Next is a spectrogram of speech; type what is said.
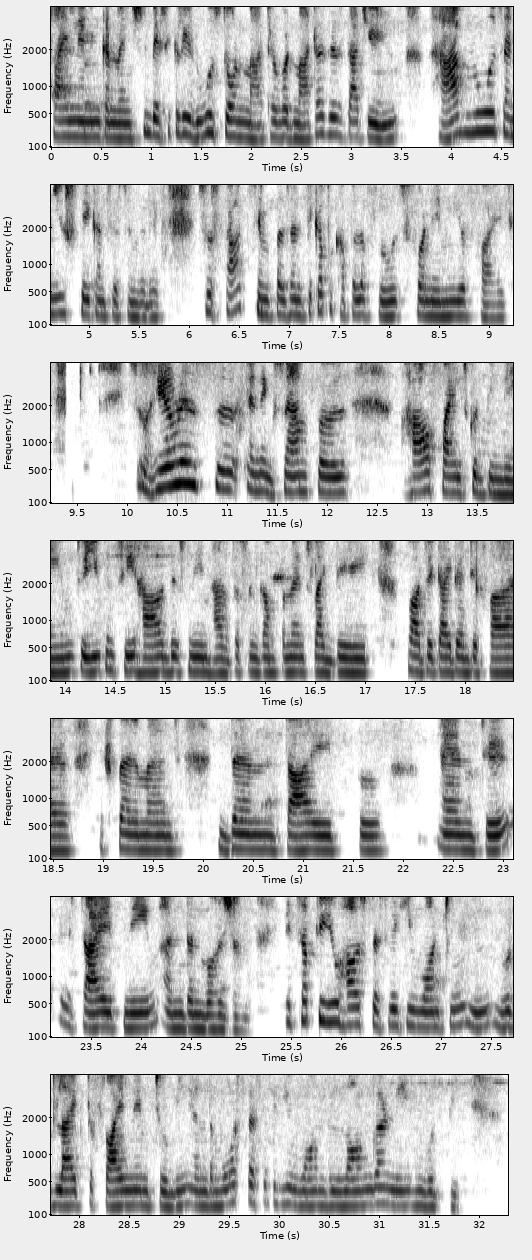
file naming convention. Basically, rules don't matter. What matters is that you have rules and you stay consistent with it. So start simple and pick up a couple of rules for naming your files. So here is uh, an example how files could be named. You can see how this name has different components like date, project identifier, experiment, then type, uh, and uh, type name and then version. It's up to you how specific you want to, you would like the file name to be and the more specific you want, the longer name would be.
